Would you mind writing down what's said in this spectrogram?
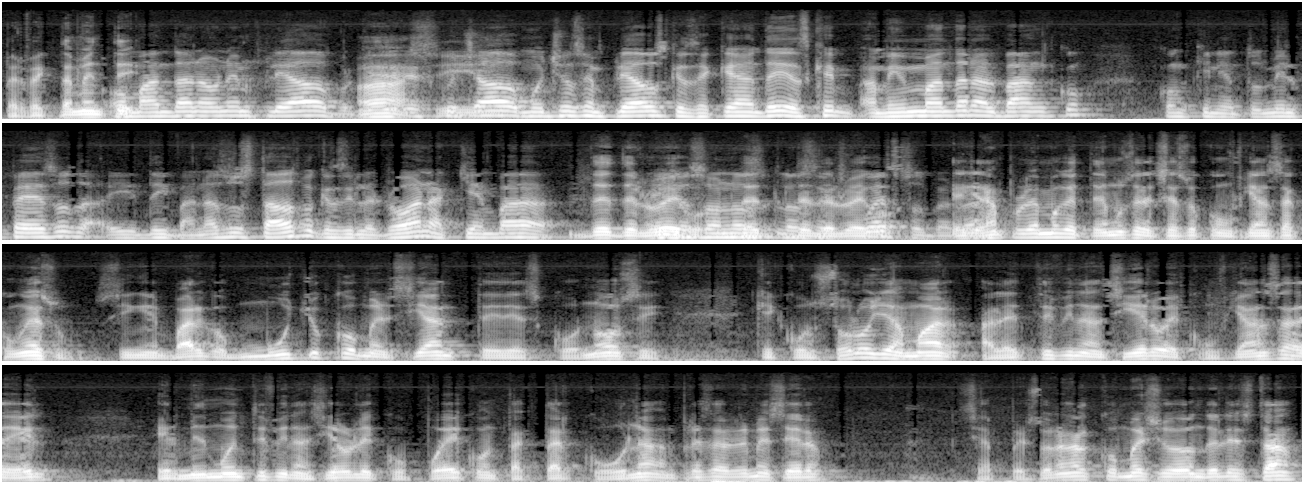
Perfectamente. O mandan a un empleado, porque ah, he escuchado muchos empleados que se quedan de, es que a mí me mandan al banco con 500 mil pesos y, van asustados porque si les roban, ¿a quién va? Desde luego, son los, desde luego. El gran problema que tenemos es el exceso de confianza con eso. Sin embargo, mucho comerciante desconoce que con solo llamar al ente financiero de confianza de él, el mismo ente financiero le puede contactar con una empresa remesera, se apersonan al comercio donde él está,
